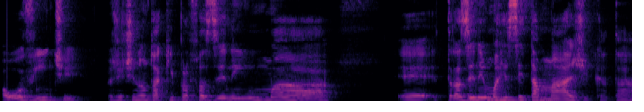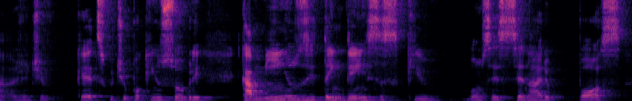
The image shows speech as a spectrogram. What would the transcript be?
ao ouvinte, a gente não está aqui para fazer nenhuma. É, trazer nenhuma receita mágica, tá? A gente quer discutir um pouquinho sobre caminhos e tendências que vão ser esse cenário pós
